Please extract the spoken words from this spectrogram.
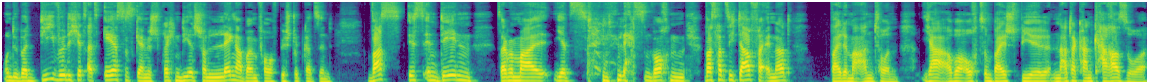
und über die würde ich jetzt als erstes gerne sprechen, die jetzt schon länger beim VfB Stuttgart sind. Was ist in denen, sagen wir mal, jetzt in den letzten Wochen, was hat sich da verändert? Waldemar Anton. Ja, aber auch zum Beispiel Natakan Karasor.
